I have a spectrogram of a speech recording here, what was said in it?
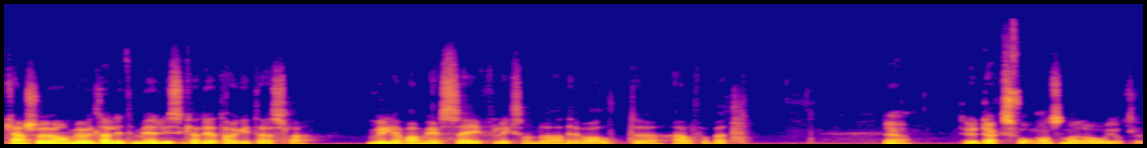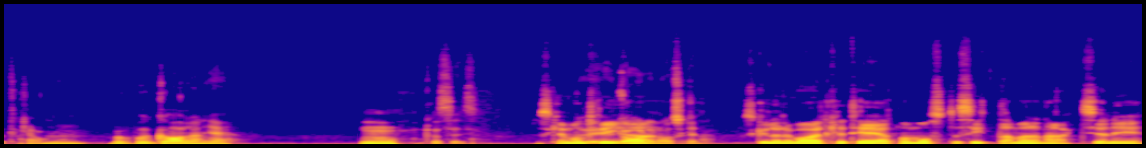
kanske om jag vill ta lite mer risk hade jag tagit Tesla. Vill jag vara mer safe liksom, då hade jag valt uh, Alphabet. Ja, det är dagsformen som hade avgjort lite kanske. Mm. Beror på hur galen jag är. Mm, precis. Ska man tvinga... galen Oskar. Skulle det vara ett kriterium att man måste sitta med den här aktien i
